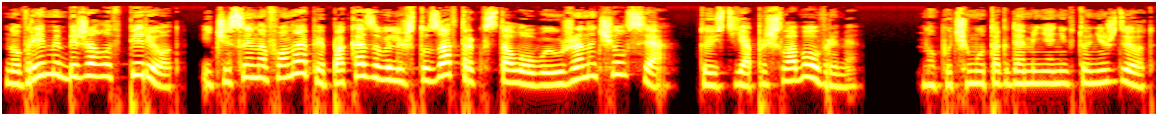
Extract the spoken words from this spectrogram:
Но время бежало вперед, и часы на фонапе показывали, что завтрак в столовой уже начался, то есть я пришла вовремя. Но почему тогда меня никто не ждет?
